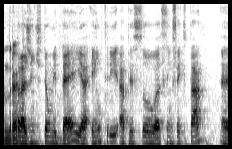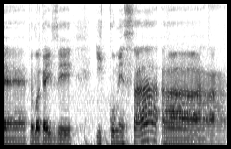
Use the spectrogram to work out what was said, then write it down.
André? Para a gente ter uma ideia, entre a pessoa se infectar é, pelo HIV e começar a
